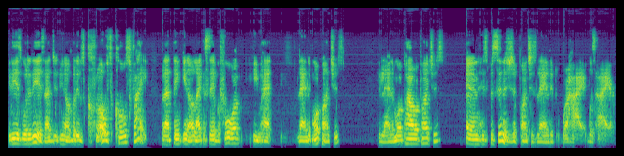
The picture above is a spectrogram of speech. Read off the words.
It is what it is. I just, you know, but it was close, close fight. But I think, you know, like I said before, he had landed more punches. He landed more power punches, and his percentage of punches landed were higher was higher.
